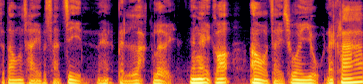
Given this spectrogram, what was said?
จะต้องใช้ภาษาจีนนะเป็นหลักเลย ยังไงก็ เอาใจช่วยอยู่นะครับ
